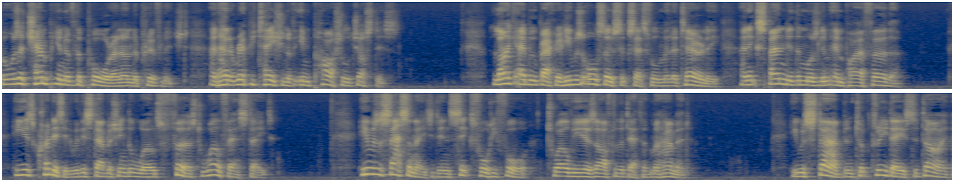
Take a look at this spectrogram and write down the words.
but was a champion of the poor and underprivileged, and had a reputation of impartial justice. Like Abu Bakr, he was also successful militarily and expanded the Muslim empire further. He is credited with establishing the world's first welfare state. He was assassinated in 644, 12 years after the death of Muhammad. He was stabbed and took three days to die,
